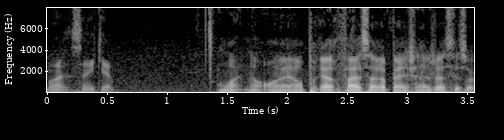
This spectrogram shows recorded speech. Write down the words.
Ouais, cinquième. Ouais, non, on, on pourrait refaire ce repêchage-là, c'est sûr.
